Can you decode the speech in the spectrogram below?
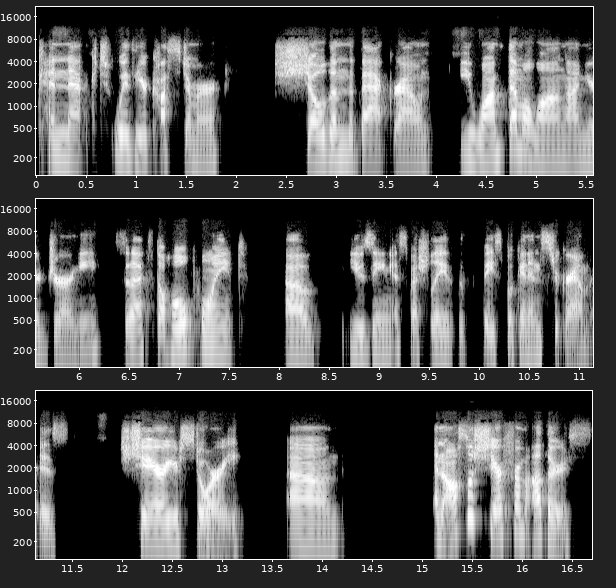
Connect with your customer, show them the background, you want them along on your journey. So that's the whole point of using, especially the Facebook and Instagram, is share your story. Um, and also share from others.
